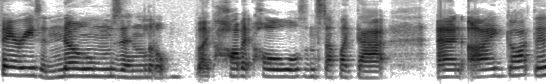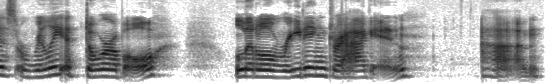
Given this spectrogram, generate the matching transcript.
fairies and gnomes and little like hobbit holes and stuff like that. And I got this really adorable little reading dragon. Um,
